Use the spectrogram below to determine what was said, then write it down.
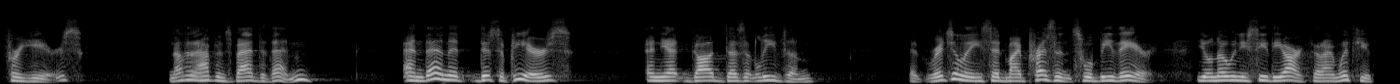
for years. Nothing happens bad to them. And then it disappears, and yet God doesn't leave them. Originally, he said, My presence will be there. You'll know when you see the ark that I'm with you.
